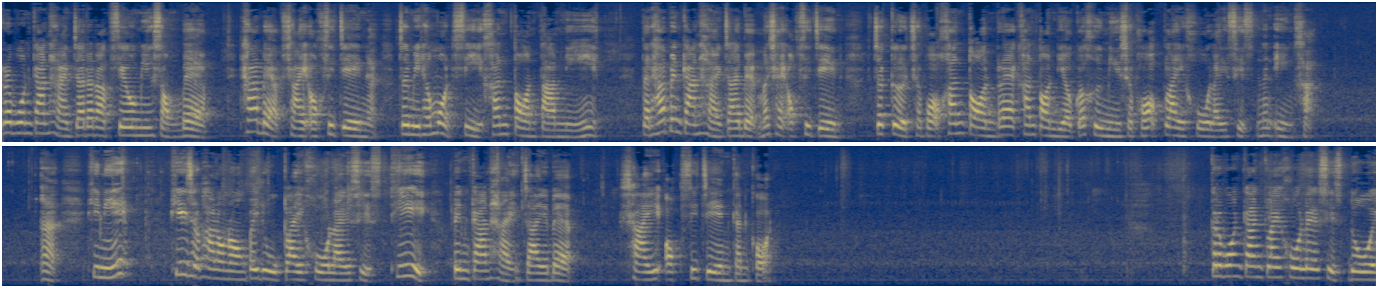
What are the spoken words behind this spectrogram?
กระบวนการหายใจระดับเซลล์มี 2 แบบ ถ้าแบบใช้ออกซิเจนเนี่ยจะมีทั้งหมด 4 ขั้นตอนตามนี้ แต่ถ้าเป็นการหายใจแบบไม่ใช้ออกซิเจน จะเกิดเฉพาะขั้นตอนแรกขั้นตอนเดียวก็คือมีเฉพาะไกลโคไลซิสนั่นเองค่ะอะทีนี้พี่จะพาน้องๆไปดูไกลโคไลซิสที่เป็นการหายใจแบบใช้ออกซิเจนกันก่อน กระบวนการไกลโคไลซิสโดย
